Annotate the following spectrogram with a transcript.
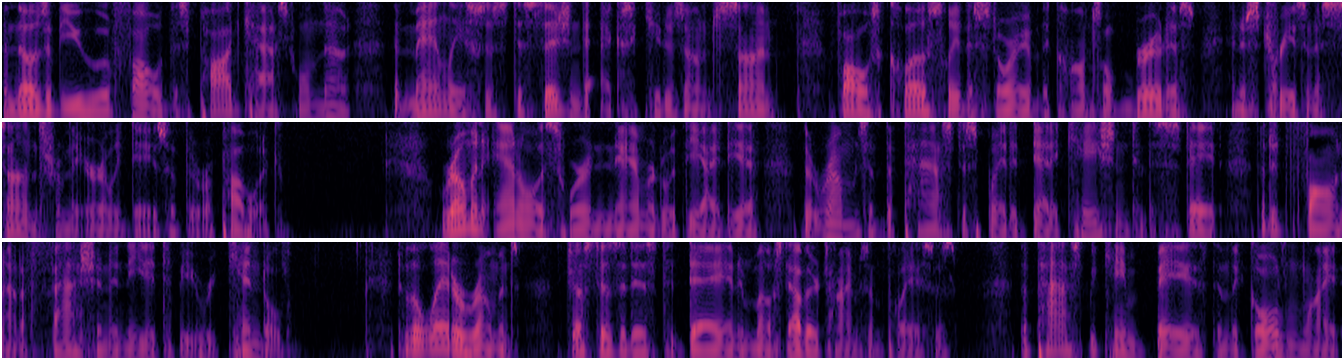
And those of you who have followed this podcast will note that Manlius's decision to execute his own son follows closely the story of the consul Brutus and his treasonous sons from the early days of the Republic. Roman annalists were enamored with the idea that Romans of the past displayed a dedication to the state that had fallen out of fashion and needed to be rekindled. To the later Romans, just as it is today and in most other times and places, the past became bathed in the golden light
